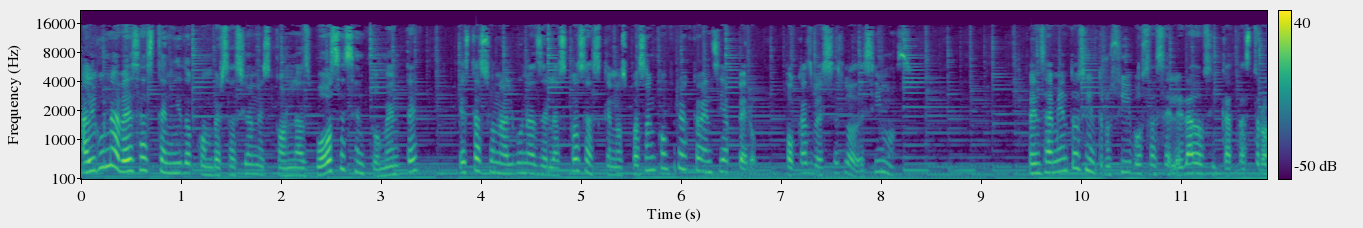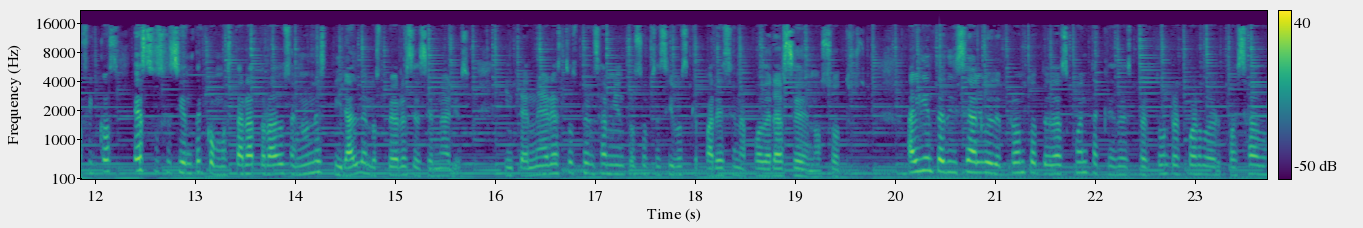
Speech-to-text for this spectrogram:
¿Alguna vez has tenido conversaciones con las voces en tu mente? Estas son algunas de las cosas que nos pasan con frecuencia, pero pocas veces lo decimos. Pensamientos intrusivos, acelerados y catastróficos, esto se siente como estar atorados en una espiral de los peores escenarios y tener estos pensamientos obsesivos que parecen apoderarse de nosotros. Alguien te dice algo y de pronto te das cuenta que despertó un recuerdo del pasado.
